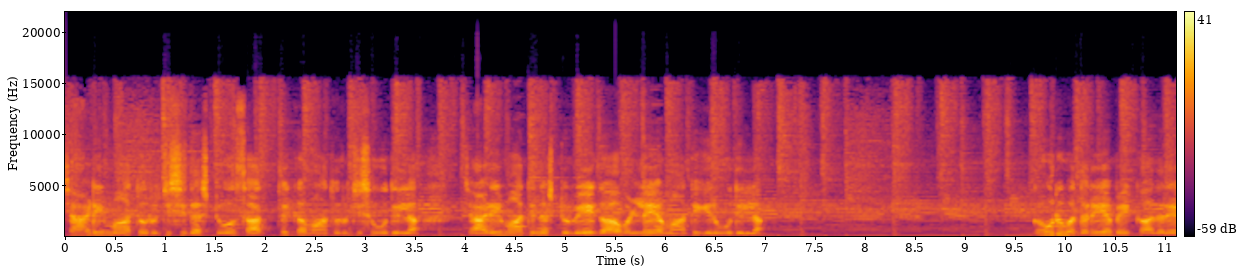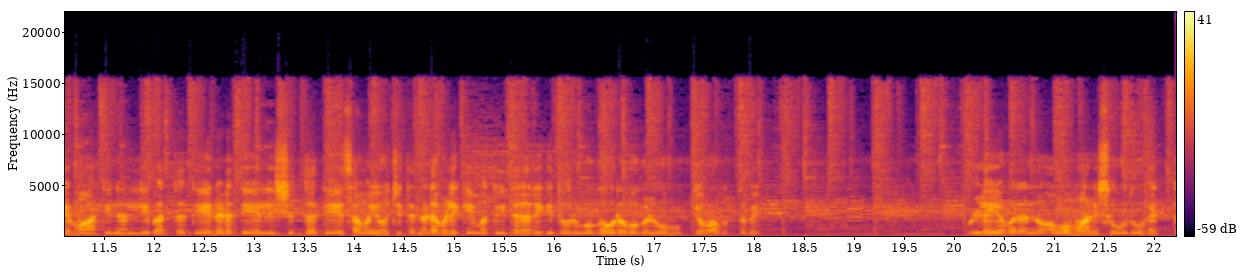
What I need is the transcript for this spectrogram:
ಚಾಡಿ ಮಾತು ರುಚಿಸಿದಷ್ಟು ಸಾತ್ವಿಕ ಮಾತು ರುಚಿಸುವುದಿಲ್ಲ. ಚಾಡಿ ಮಾತಿನಷ್ಟು ವೇಗ ಒಳ್ಳೆಯ ಮಾತಿಗಿರುವುದಿಲ್ಲ. ಗೌರವ ದೊರೆಯಬೇಕಾದರೆ ಮಾತಿನಲ್ಲಿ ಬದ್ಧತೆ, ನಡತೆಯಲ್ಲಿ ಶುದ್ಧತೆ, ಸಮಯೋಚಿತ ನಡವಳಿಕೆ ಮತ್ತು ಇತರರಿಗೆ ತೋರುವ ಗೌರವಗಳು ಮುಖ್ಯವಾಗುತ್ತವೆ. ಒಳ್ಳೆಯವರನ್ನು ಅವಮಾನಿಸುವುದು, ಹೆತ್ತ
